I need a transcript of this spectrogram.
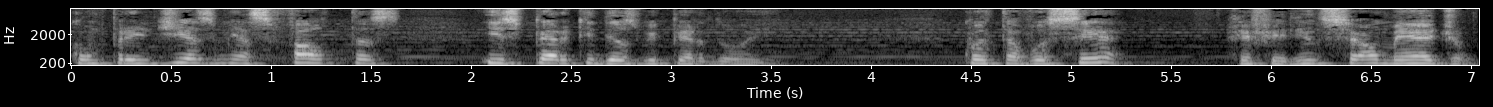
compreendi as minhas faltas e espero que Deus me perdoe. Quanto a você, referindo-se ao médium,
